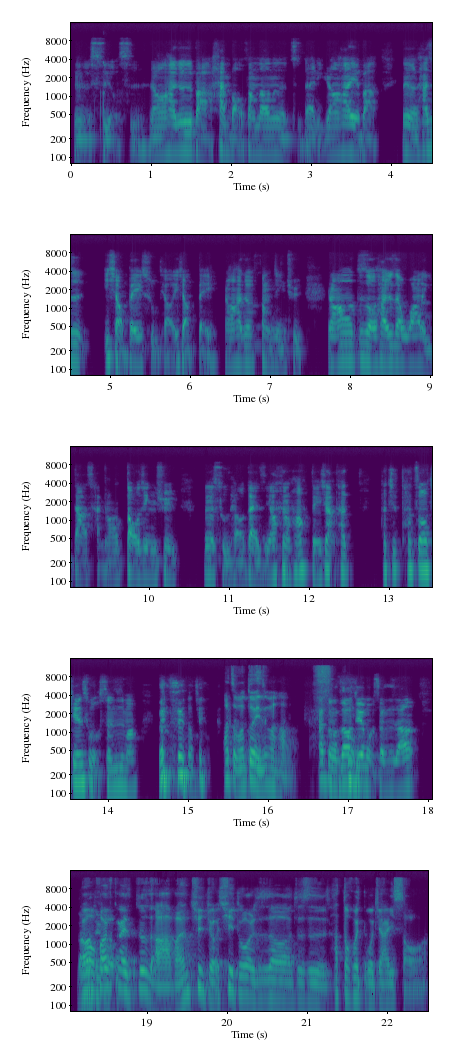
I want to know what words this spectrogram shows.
那个室友吃，然后他就是把汉堡放到那个纸袋里，然后他也把那个他是一小杯薯条，一小杯，然后他就放进去，然后这时候他就在挖了一大铲，然后倒进去那个薯条袋子，然后想好，等一下他他就他知道今天是我生日吗？他怎么对你这么好？他怎么知道今天我生日？然后然后欢快就是啊，反正去酒去多了之后，就是他都会多加一勺啊。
